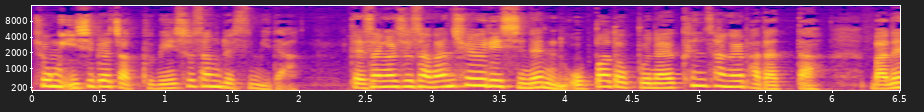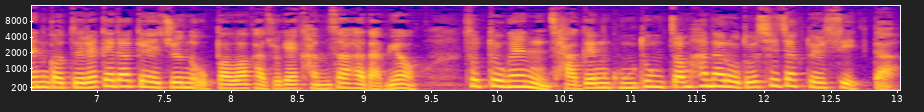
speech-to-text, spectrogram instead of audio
총 20여 작품이 수상됐습니다. 대상을 수상한 최유리 씨는 오빠 덕분에 큰 상을 받았다. 많은 것들을 깨닫게 해준 오빠와 가족에 감사하다며 소통은 작은 공통점 하나로도 시작될 수 있다.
